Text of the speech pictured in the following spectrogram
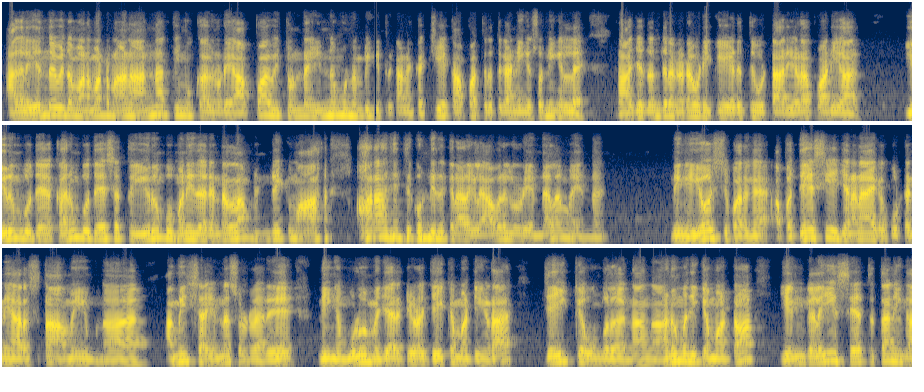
அதுல எந்த விதமான மாற்றம் ஆனா அதிமுகவினுடைய அப்பாவி தொண்டை இன்னமும் நம்பிக்கிட்டு இருக்கான கட்சியை காப்பாத்துறதுக்காக நீங்க சொன்னீங்கல்ல ராஜதந்திர நடவடிக்கை எடுத்து விட்டார் எடப்பாடியார். இரும்பு தே கரும்பு தேசத்து இரும்பு மனிதர் என்றெல்லாம் இன்றைக்கும் ஆராதித்துக் கொண்டிருக்கிறார்களே அவர்களுடைய நிலைமை என்ன? நீங்க யோசிச்சு பாருங்க. அப்ப தேசிய ஜனநாயக கூட்டணி அரசு தான் அமையும்னா அமித்ஷா என்ன சொல்றாரு? நீங்க முழு மெஜாரிட்டியோட ஜெயிக்க மாட்டீங்கடா. ஜெயிக்க உங்களை நாங்க அனுமதிக்க மாட்டோம். எங்களையும் சேர்த்து தான் நீங்க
